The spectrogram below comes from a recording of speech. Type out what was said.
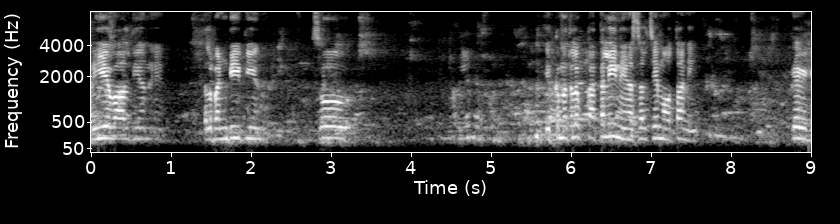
ਹਰੀਏਵਾਲ ਦੀਆਂ ਨੇ ਤਲਵੰਡੀ ਦੀਆਂ। ਸੋ ਇੱਕ ਮਤਲਬ ਕਤਲ ਹੀ ਨੇ, ਅਸਲ 'ਚ ਮੌਤਾਂ ਨਹੀਂ ਕਿ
